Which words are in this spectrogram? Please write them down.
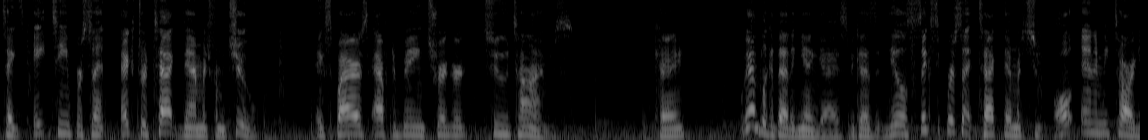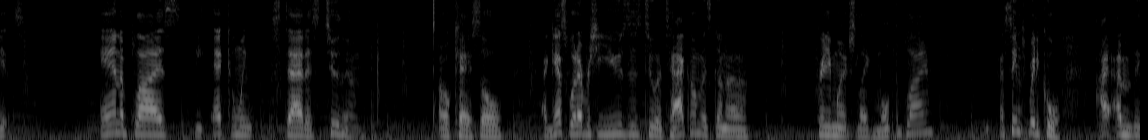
takes 18% extra attack damage from Chu. Expires after being triggered two times. Okay, we gotta look at that again, guys, because it deals 60% attack damage to all enemy targets and applies the echoing status to them. Okay, so I guess whatever she uses to attack them is gonna pretty much like multiply. That seems pretty cool. I, I'm I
